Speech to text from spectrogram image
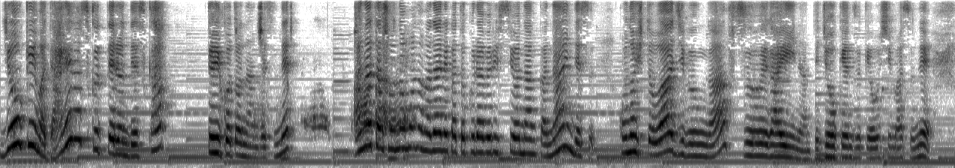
条件は誰が作ってるんですか？ということなんですね。あなたそのものが誰かと比べる必要なんかないんです。この人は自分が普通がいいなんて条件付けをしますね。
